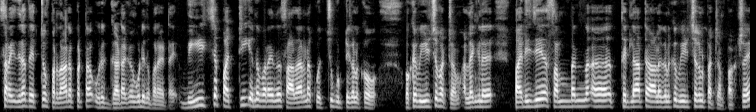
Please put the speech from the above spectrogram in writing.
സാറേ ഇതിനകത്ത് ഏറ്റവും പ്രധാനപ്പെട്ട ഒരു ഘടകം കൂടി എന്ന് പറയട്ടെ. വീഴ്ച പറ്റി എന്ന് പറയുന്നത് സാധാരണ കൊച്ചു കുട്ടികൾക്കോ ഒക്കെ വീഴ്ച പറ്റാം. അല്ലെങ്കിൽ പരിചയ സമ്പന്നത്തില്ലാത്ത ആളുകൾക്ക് വീഴ്ചകൾ പറ്റാം. പക്ഷേ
